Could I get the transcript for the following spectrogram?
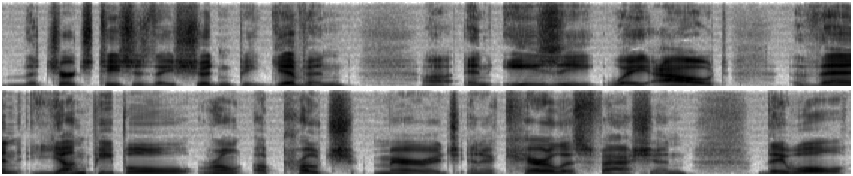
the church teaches they shouldn't be given, uh, an easy way out, then young people won't approach marriage in a careless fashion. They will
